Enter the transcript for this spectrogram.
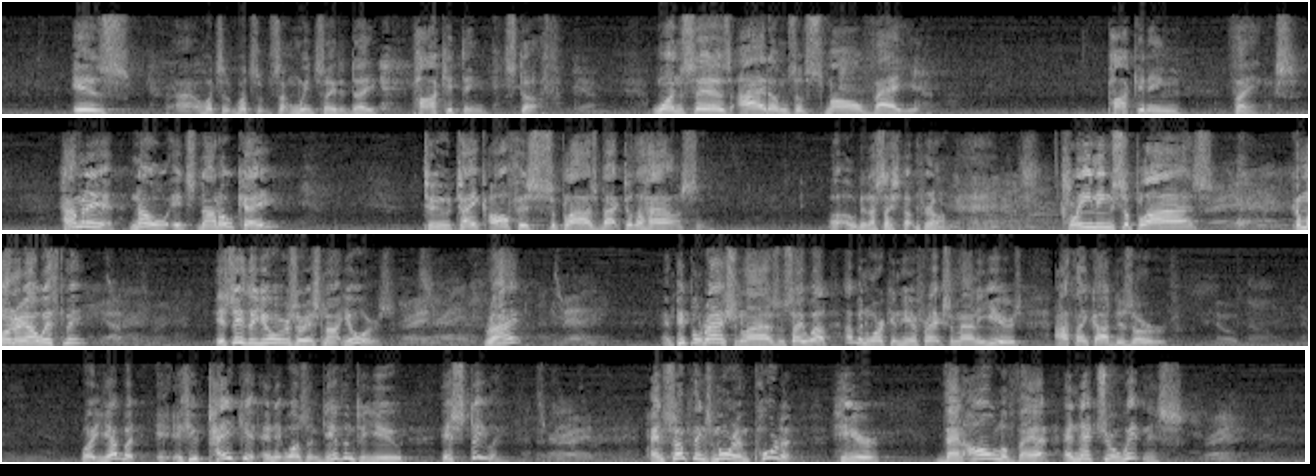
is uh, what's what's something we'd say today? Pocketing stuff. One says items of small value. Pocketing things. How many No, it's not okay to take office supplies back to the house? Uh oh, did I say something wrong? Cleaning supplies. Come on, are y'all with me? It's either yours or it's not yours. Right? And people rationalize and say, well, I've been working here for X amount of years. I think I deserve. Well, yeah, but if you take it and it wasn't given to you, it's stealing. And something's more important here than all of that, and that's your witness.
